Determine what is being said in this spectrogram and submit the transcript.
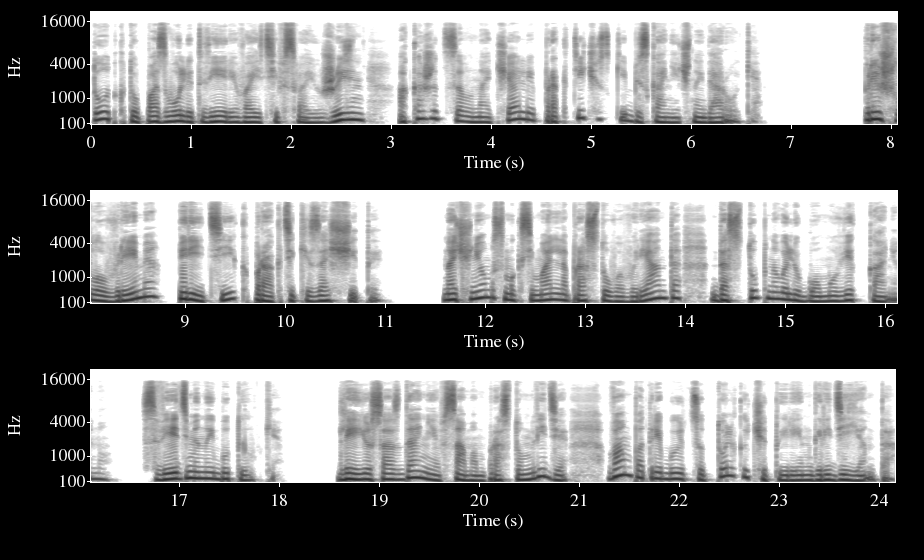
тот, кто позволит вере войти в свою жизнь, окажется в начале практически бесконечной дороги. Пришло время перейти к практике защиты. Начнем с максимально простого варианта, доступного любому векканину — с ведьминой бутылки. Для ее создания в самом простом виде вам потребуется только четыре ингредиента.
